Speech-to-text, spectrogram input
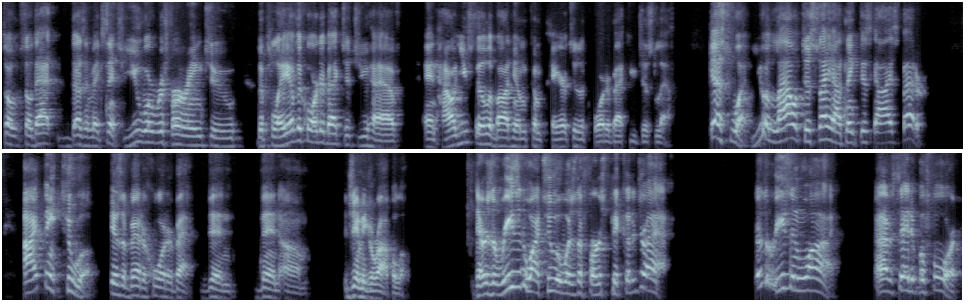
So so that doesn't make sense. You were referring to the play of the quarterback that you have and how you feel about him compared to the quarterback you just left. Guess what? You're allowed to say, I think this guy's better. I think Tua is a better quarterback than than um, Jimmy Garoppolo. There's a reason why Tua was the first pick of the draft. There's a reason why. I've said it before.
